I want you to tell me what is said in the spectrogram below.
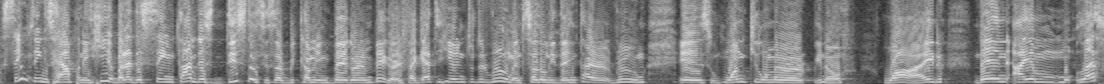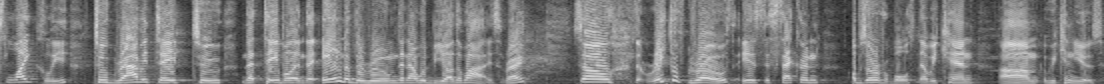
same thing is happening here, but at the same time, these distances are becoming bigger and bigger. If I get here into the room and suddenly the entire room is one kilometer, you know, wide, then I am less likely to gravitate to that table at the end of the room than I would be otherwise, right? So the rate of growth is the second observable that we can, um, we can use.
